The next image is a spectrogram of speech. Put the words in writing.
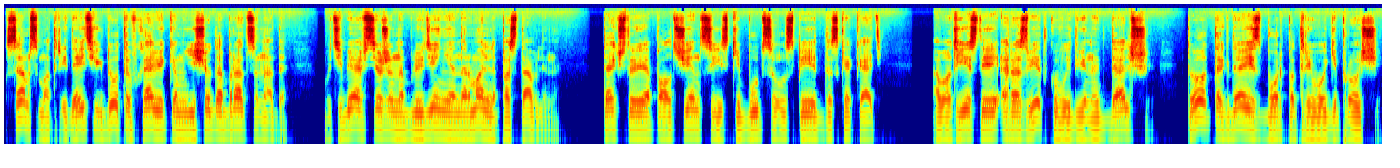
Сам смотри, до этих дотов хавикам еще добраться надо. У тебя все же наблюдение нормально поставлено. Так что и ополченцы из кибуца успеют доскакать. А вот если разведку выдвинуть дальше, то тогда и сбор по тревоге проще.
